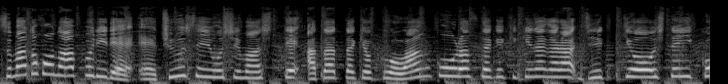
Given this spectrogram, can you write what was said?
スマートフォンのアプリで、えー抽選をしまして、当たった曲をワンコーラスだけ聴きながら実況していこ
